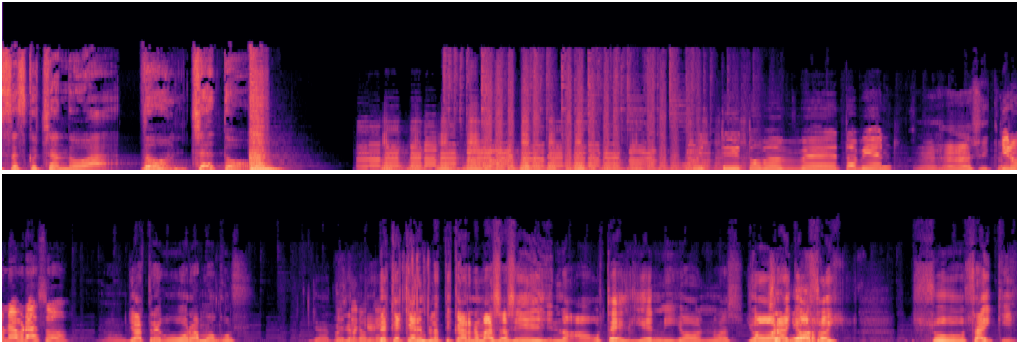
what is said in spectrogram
seguimos escuchando a Don Cheto. Uy, Tito, bebé, ¿está bien? Ajá, sí, claro. ¿Quiere un abrazo? No, ya traigo ahora mojos. Ya, Pues ya que- ¿De qué quieren platicar? Nomás así, no, ustedes guíen y yo, no es- yo ahora, Señor. yo soy su psyche.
